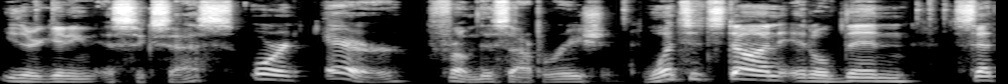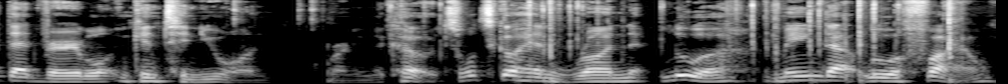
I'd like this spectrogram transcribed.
either getting a success or an error from this operation. Once it's done, it'll then set that variable and continue on running the code. So let's go ahead and run Lua main.lua file.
